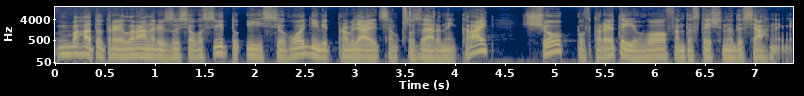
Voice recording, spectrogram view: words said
Багато трейлранерів з усього світу і сьогодні відправляються в озерний край щоб повторити його фантастичне досягнення.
